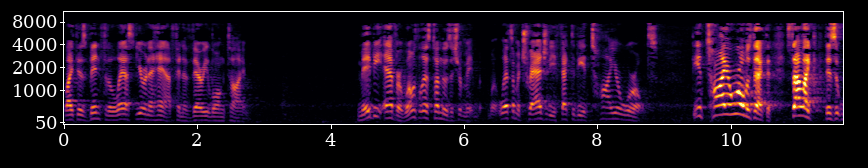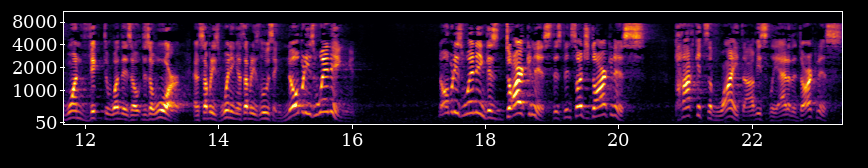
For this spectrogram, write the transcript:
like there's been for the last year and a half in a very long time. Maybe ever. When was the last time there was a last time a tragedy affected the entire world? The entire world was affected. It's not like there's one victor, one, there's, a, there's a war, and somebody's winning and somebody's losing. Nobody's winning. Nobody's winning. There's darkness. There's been such darkness. Pockets of light, obviously, out of the darkness.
